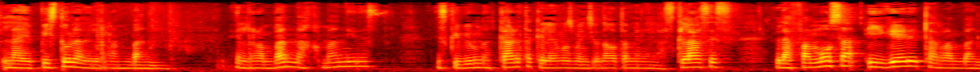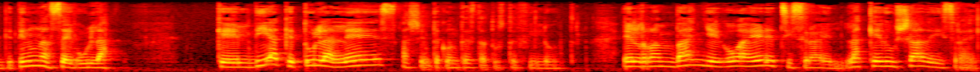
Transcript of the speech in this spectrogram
la epístola del Ramban. El Ramban Nachmanides escribió una carta que la hemos mencionado también en las clases, la famosa Higuereta Ramban, que tiene una segula, que el día que tú la lees, Hashem te contesta tus tefilot el Ramban llegó a Eretz Israel, la Kedushá de Israel.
